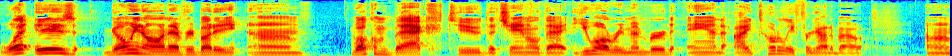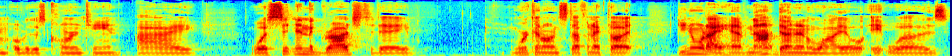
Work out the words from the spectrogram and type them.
What is going on, everybody? Um, welcome back to the channel that you all remembered and I totally forgot about um, over this quarantine. I was sitting in the garage today working on stuff, and I thought, do you know what I have not done in a while? It was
